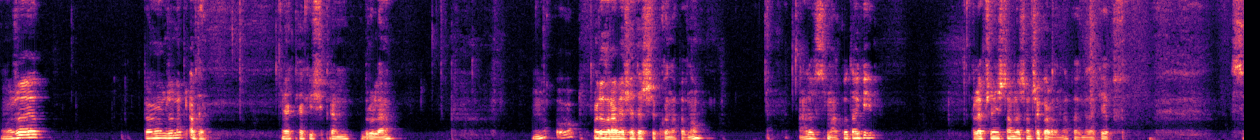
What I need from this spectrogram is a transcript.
może powiem, że naprawdę jak jakiś creme brulee. No, rozrabia się też szybko na pewno. Ale w smaku taki lepszy niż tam mleczna czekolada, na pewno. Takie z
